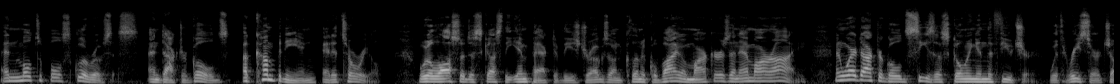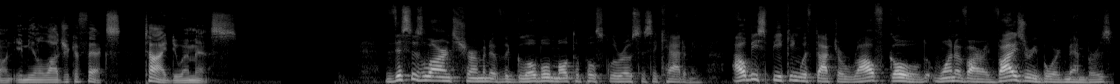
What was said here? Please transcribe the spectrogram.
and multiple sclerosis, and Dr. Gold's accompanying editorial. We'll also discuss the impact of these drugs on clinical biomarkers and MRI, and where Dr. Gold sees us going in the future with research on immunologic effects tied to MS. This is Lawrence Sherman of the Global Multiple Sclerosis Academy. I'll be speaking with Dr. Ralf Gold, one of our advisory board members,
